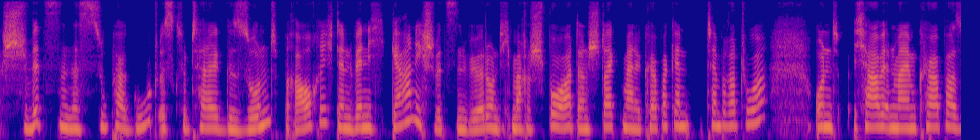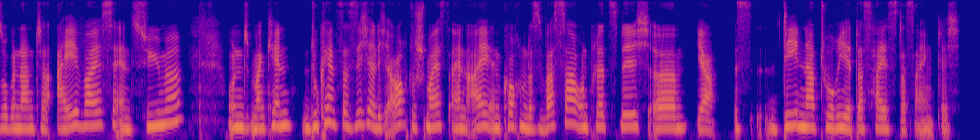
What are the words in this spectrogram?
Schwitzen ist super gut, ist total gesund, brauche ich, denn wenn ich gar nicht schwitzen würde und ich mache Sport, dann steigt meine Körpertemperatur. Und ich habe in meinem Körper sogenannte Eiweiße, Enzyme. Und man kennt, du kennst das sicherlich auch, du schmeißt ein Ei in kochendes Wasser und plötzlich, äh, ja, es denaturiert, das heißt das eigentlich.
